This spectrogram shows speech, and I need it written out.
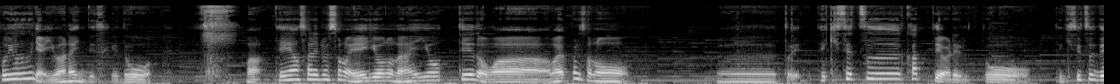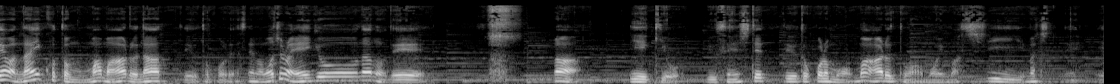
というふうには言わないんですけど、まあ、提案されるその営業の内容っていうのは、まあ、やっぱりその、うーんと、適切かって言われると、適切ではないこともまあまああるなっていうところですね。まあもちろん営業なので、まあ、利益を優先してっていうところも、まああるとは思いますし、まあちょっとね、え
